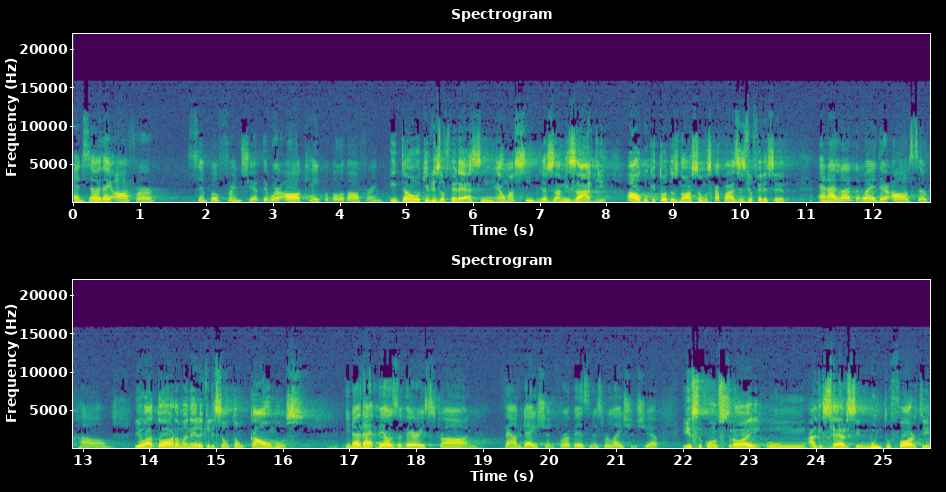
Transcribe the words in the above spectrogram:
And so they offer Então, o que eles oferecem é uma simples amizade, algo que todos nós somos capazes de oferecer. And I love the way they're all so calm. E eu adoro a maneira que eles são tão calmos. You know, that builds a very strong foundation for a business relationship. Isso constrói um alicerce muito forte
